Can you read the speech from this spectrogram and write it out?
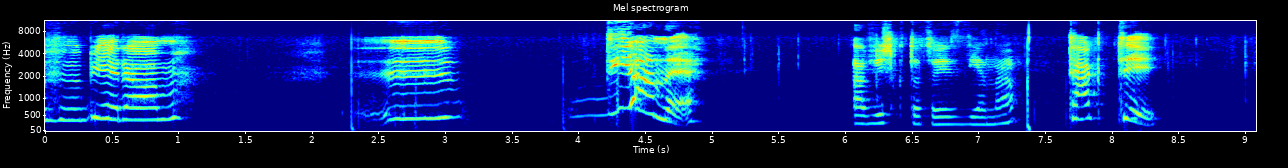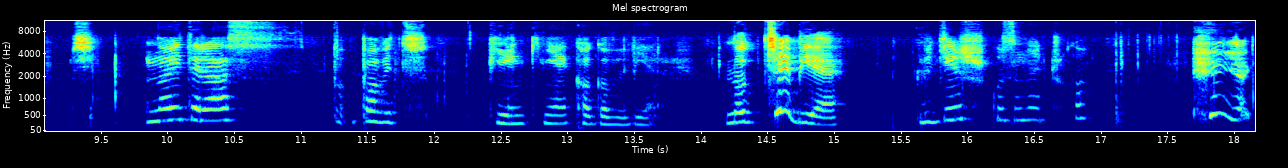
y, wybieram yy, Dianę. A wiesz, kto to jest Diana? Tak, ty. No i teraz p- powiedz pięknie, kogo wybierasz. No ciebie. Widzisz, kuzyneczko? Jak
